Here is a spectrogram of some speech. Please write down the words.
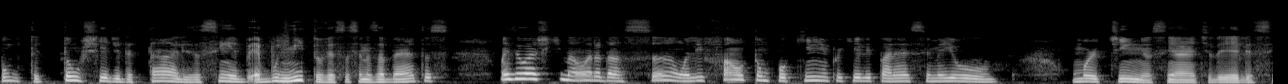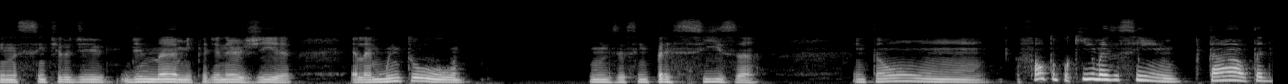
Puta, é tão cheia de detalhes, assim, é, é bonito ver essas cenas abertas, mas eu acho que na hora da ação ele falta um pouquinho porque ele parece meio mortinho, assim, a arte dele, assim, nesse sentido de dinâmica, de energia. Ela é muito, vamos dizer assim, precisa. Então, falta um pouquinho, mas assim, tá, tá de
